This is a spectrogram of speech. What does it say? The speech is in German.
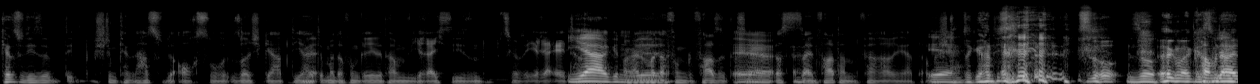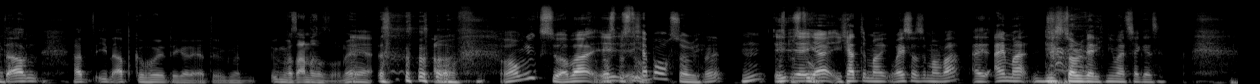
kennst du diese, die, bestimmt kennst, hast du auch so solche gehabt, die halt Ja. immer davon geredet haben, wie reich sie sind, beziehungsweise ihre Eltern. Ja, genau. Und Ja, immer ja. davon gefaselt, dass, er, dass sein Vater einen Ferrari hat. Aber Ja. stimmte gar nicht. so. So, Irgendwann kam Deswegen- der halt an, hat ihn abgeholt, Digga, der hatte irgendwann, irgendwas anderes so, ne? Ja. aber warum lügst du? Aber So, ich, ich habe auch Story. ne? Hm? Ich, äh, du. ja, ich hatte mal, weißt du, was immer war? Äh, Einmal, die Story werde ich niemals vergessen.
